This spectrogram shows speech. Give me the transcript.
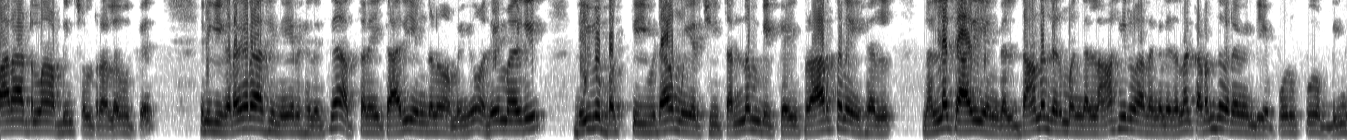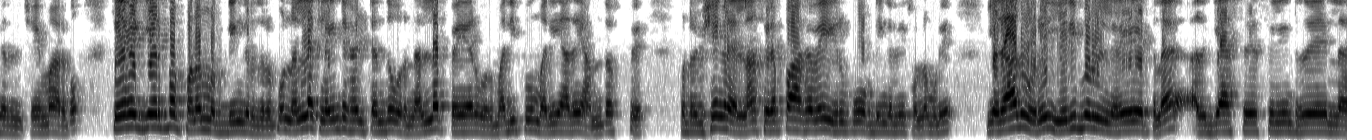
பாராட்டலாம் அப்படின்னு சொல்கிற அளவுக்கு இன்னைக்கு கடகராசி நேயர்களுக்கு அத்தனை காரியங்களும் அமையும். அதே மாதிரி தெய்வ பக்தி விடாமுயற்சி தன்னம்பிக்கை பிரார்த்தனைகள் நல்ல காரியங்கள் தான தர்மங்கள் ஆசீர்வாதங்கள் இதெல்லாம் கடந்து வர வேண்டிய பொறுப்பு அப்படிங்கிறது நிச்சயமா இருக்கும். தேவைக்கேற்ப பணம் அப்படிங்கிறது இருக்கும். நல்ல கிளைண்ட்டுகள்கிட்ட இருந்து ஒரு நல்ல பெயர் ஒரு மதிப்பு மரியாதை அந்தஸ்து போன்ற விஷயங்கள் எல்லாம் சிறப்பாகவே இருக்கும் அப்படிங்கிறதையும் சொல்ல முடியும். ஏதாவது ஒரு எரிபொருள் நிலையத்தில் அது கேஸு சிலிண்டரு இல்லை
